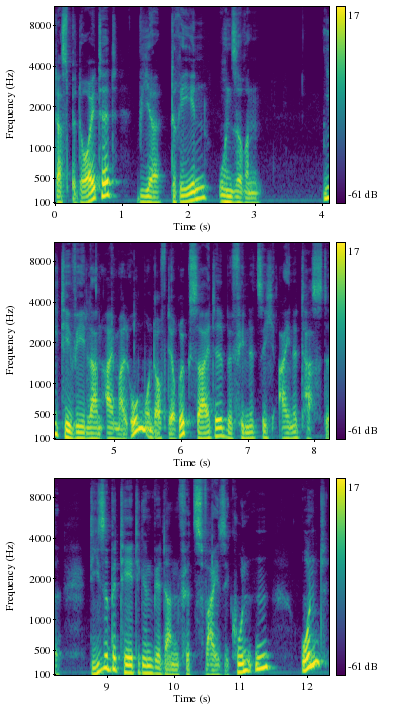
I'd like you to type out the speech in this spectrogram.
Das bedeutet, wir drehen unseren IT-WLAN einmal um und auf der Rückseite befindet sich eine Taste. Diese betätigen wir dann für zwei Sekunden und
